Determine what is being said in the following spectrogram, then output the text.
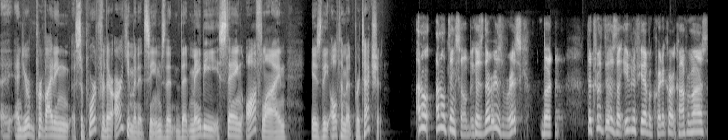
and you're providing support for their argument, it seems, that, that maybe staying offline is the ultimate protection. I don't I don't think so because there is risk, but the truth is like even if you have a credit card compromise,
